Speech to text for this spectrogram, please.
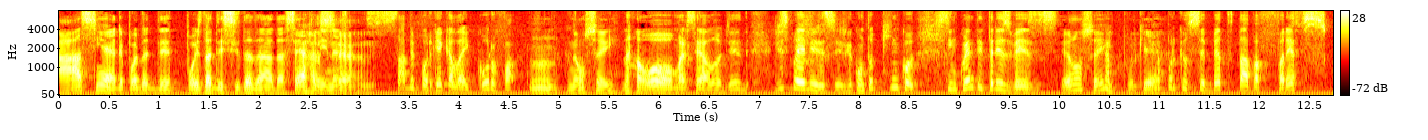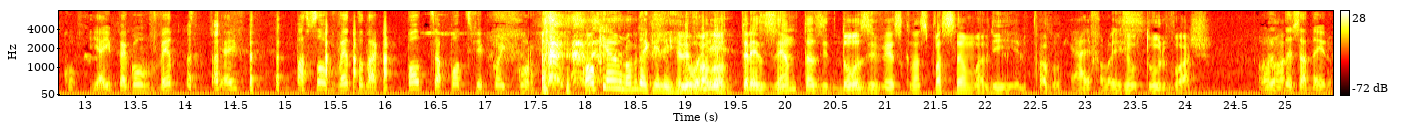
Ah, sim, é. Depois da, depois da descida da, da serra Da ali, né? serra, né? Sabe por que, que ela é curva? Hum, não sei. Não, ô Marcelo, diz, diz pra ele, você já contou quinco- 53 vezes. Eu não sei. Por quê? É porque o Cebeto tava fresco, e aí pegou o vento, e aí passou o vento na ponte, a ponte ficou em curva. Qual que é o nome daquele Ele rio falou ali? 312 vezes que nós passamos ali, ele falou. Ah, ele falou É isso. Rio Turvo, acho. Rio não? de Janeiro.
